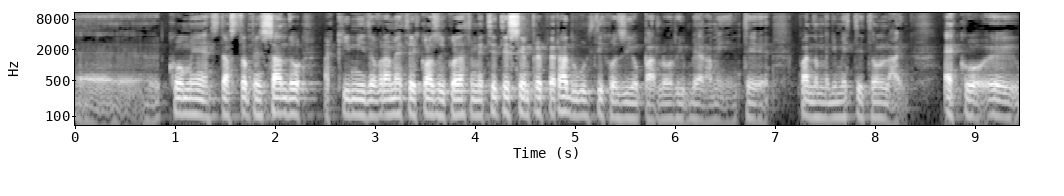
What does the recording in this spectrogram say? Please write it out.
eh, come sto pensando a chi mi dovrà mettere cose, ricordate, mettete sempre per adulti, così io parlo liberamente quando me li mettete online. Ecco, eh,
